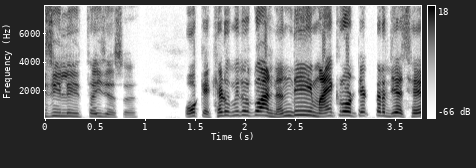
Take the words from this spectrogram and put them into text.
ઇઝીલી થઈ જશે. ઓકે ખેડૂત મિત્રો તો આ નંદી માઇક્રો ટ્રેક્ટર જે છે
